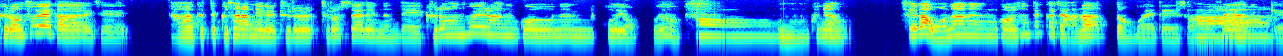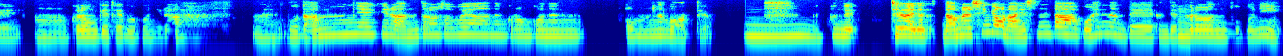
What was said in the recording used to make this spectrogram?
그런 후회가 이제, 아, 그때 그 사람 얘기를 들을, 들었어야 됐는데, 그런 후회라는 거는 거의 없고요. 아, 음, 그냥 제가 원하는 걸 선택하지 않았던 거에 대해서 후회하는 아, 게, 음, 그런 게 대부분이라, 아, 음, 뭐, 맞아요. 남 얘기를 안 들어서 후회하는 그런 거는 없는 것 같아요. 음, 근데 제가 이제 남을 신경을 많이 쓴다고 했는데, 근데 음, 그런 부분이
